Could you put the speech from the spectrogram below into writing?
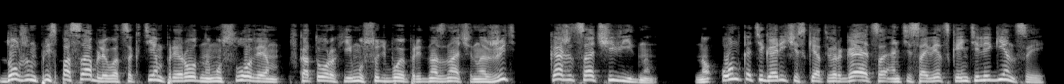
должен приспосабливаться к тем природным условиям, в которых ему судьбой предназначено жить, кажется очевидным, но он категорически отвергается антисоветской интеллигенцией,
